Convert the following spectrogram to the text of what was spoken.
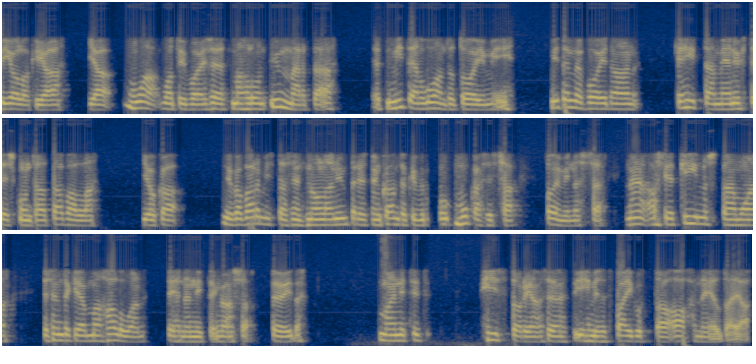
biologiaa ja mua motivoi se, että mä haluan ymmärtää, että miten luonto toimii. Miten me voidaan kehittää meidän yhteiskuntaa tavalla, joka, joka varmistaa sen, että me ollaan ympäristön kantokyvyn mukaisessa toiminnassa. Nämä asiat kiinnostaa mua ja sen takia mä haluan tehdä niiden kanssa töitä. Mainitsit historian sen, että ihmiset vaikuttaa ahneilta ja,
